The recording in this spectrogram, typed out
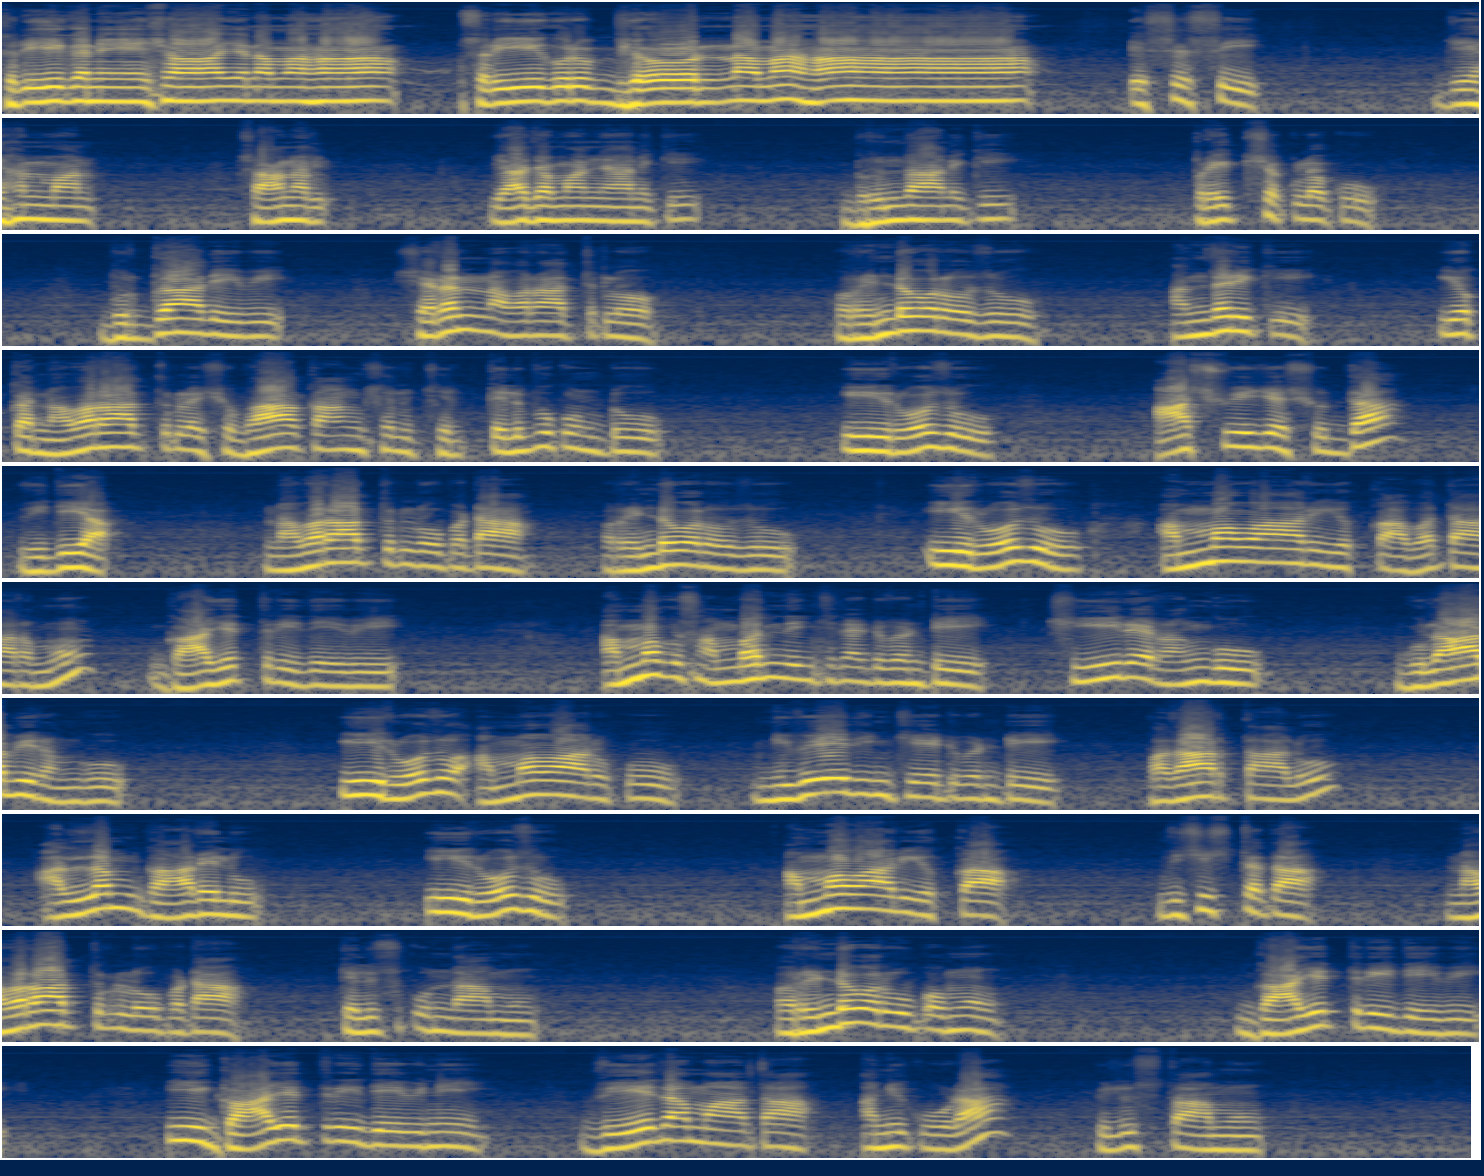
శ్రీగణేశాయ నమ. శ్రీగురుభ్యో నమ. ఎస్ఎస్సి జై ఛానల్ యాజమాన్యానికి బృందానికి ప్రేక్షకులకు దుర్గాదేవి శరన్నవరాత్రిలో రెండవ రోజు అందరికీ ఈ యొక్క నవరాత్రుల శుభాకాంక్షలు చె- తెలుపుకుంటూ ఈరోజు ఆశ్వేజ శుద్ధ విద్య నవరాత్రుల లోపట రెండవ రోజు. ఈరోజు అమ్మవారి యొక్క అవతారము గాయత్రీదేవి. అమ్మకు సంబంధించినటువంటి చీర రంగు గులాబీ రంగు. ఈరోజు అమ్మవారుకు నివేదించేటువంటి పదార్థాలు అల్లం గారెలు. ఈరోజు అమ్మవారి యొక్క విశిష్టత నవరాత్రుల లోపట తెలుసుకుందాము. రెండవ రూపము గాయత్రీదేవి. ఈ గాయత్రీదేవిని వేదమాత అని కూడా పిలుస్తాము.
